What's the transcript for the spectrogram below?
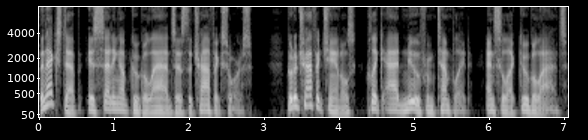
The next step is setting up Google Ads as the traffic source. Go to Traffic Channels, click Add New from Template and select Google Ads.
